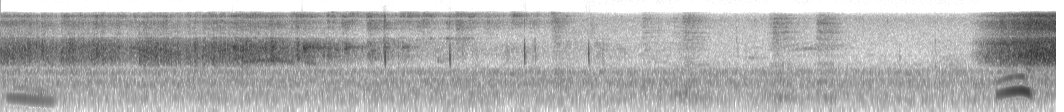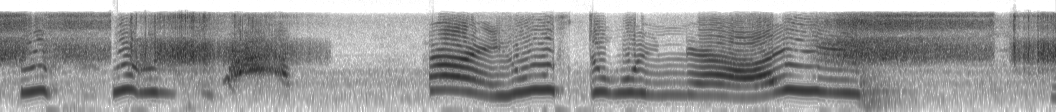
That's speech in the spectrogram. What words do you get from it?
Hey, who's doing that?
